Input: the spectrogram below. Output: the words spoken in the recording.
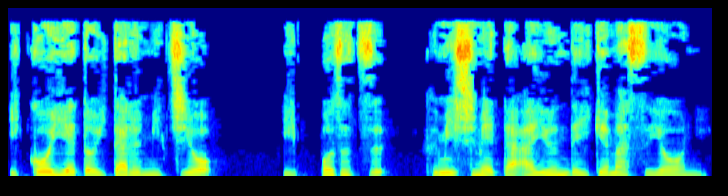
憩いへと至る道を一歩ずつ踏みしめて歩んでいけますように。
